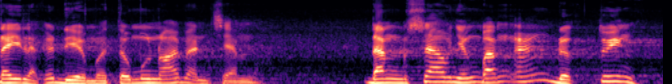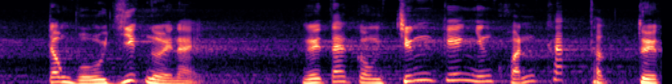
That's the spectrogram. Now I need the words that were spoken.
đây là cái điều mà tôi muốn nói với anh chị em này. Đằng sau những bản án được tuyên trong vụ giết người này, người ta còn chứng kiến những khoảnh khắc thật tuyệt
